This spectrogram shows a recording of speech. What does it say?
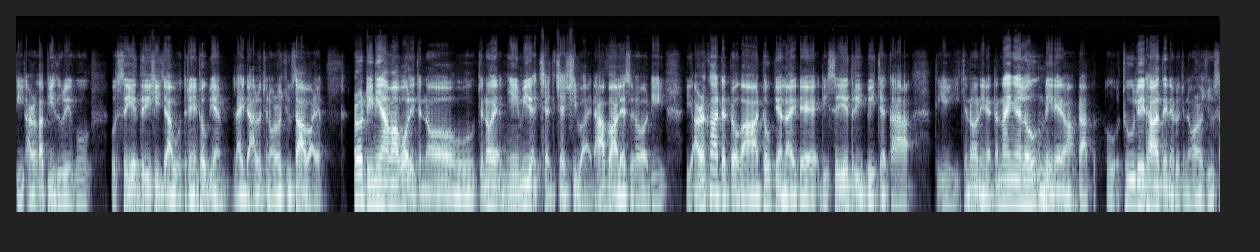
ဒီအာရခပြည်သူတွေကို ဟိုစည်ရေးသတိရှိကြဖို့သတင်းထုတ်ပြန်လိုက်တာလို့ကျွန်တော်တို့ယူဆပါတယ်အဲ့တော့ဒီနေရာမှာပေါ့လေကျွန်တော်ဟိုကျွန်တော်ရဲ့အမြင်မိတဲ့အချက်တစ်ချက်ရှိပါတယ်ဒါကဘာလဲဆိုတော့ဒီဒီအာရခတက်တော်ကထုတ်ပြန်လိုက်တဲ့ဒီစည်ရေးသတိပေးချက်ကဒီကျွန်တော်အနေနဲ့တနိုင်ငံလုံးအနေနဲ့တော့ဒါဟိုအထူးလေးထားသင့်တယ်လို့ကျွန်တော်ကတော့ယူဆ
